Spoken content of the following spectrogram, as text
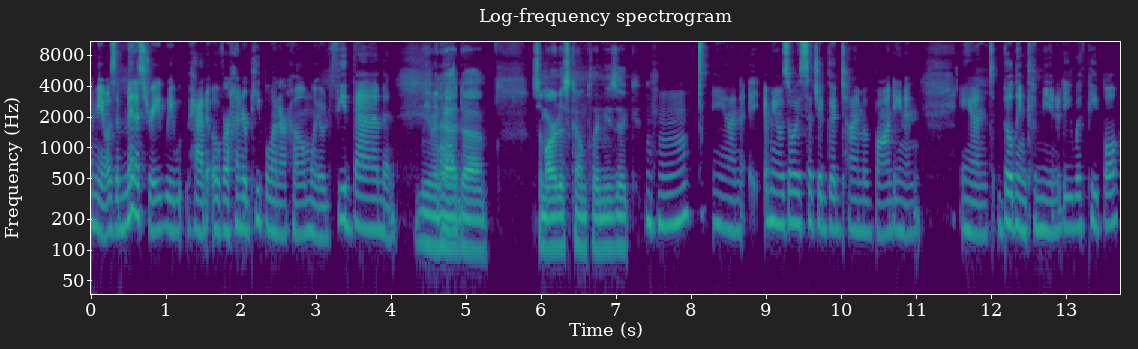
I mean, it was a ministry. We had over hundred people in our home. We would feed them, and We even um, had uh, some artists come play music. hmm and I mean, it was always such a good time of bonding and and building community with people.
